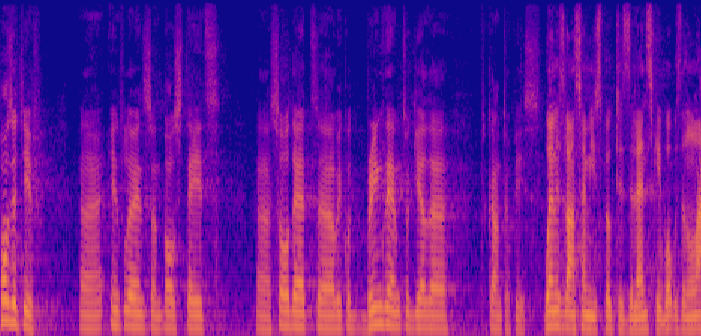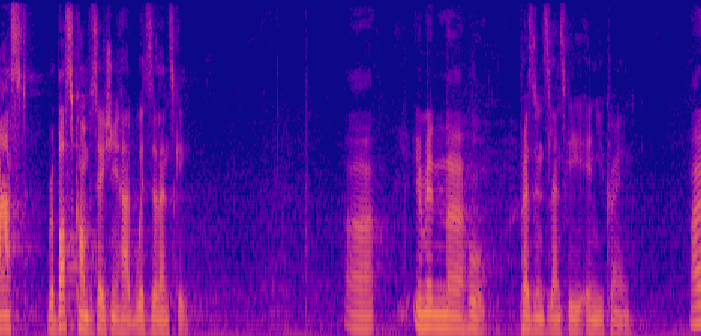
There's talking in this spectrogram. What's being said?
positive uh, influence on both states uh, so that uh, we could bring them together to come to peace. When was the last time you spoke to Zelensky? What was the last robust conversation you had with Zelensky? Uh, you mean uh, who? President Zelensky in Ukraine. I,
